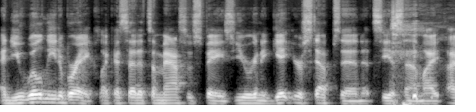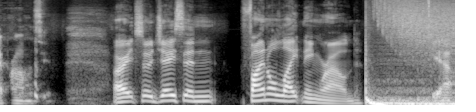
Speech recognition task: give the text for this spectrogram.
And you will need a break. Like I said, it's a massive space. You're going to get your steps in at CSM. I, I promise you. All right. So, Jason, final lightning round. Yeah.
